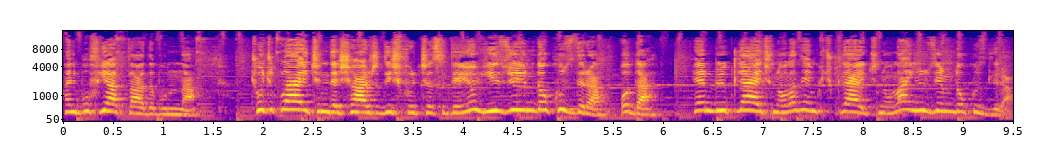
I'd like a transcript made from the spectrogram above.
hani bu fiyatlarda bunlar. Çocuklar için de şarjlı diş fırçası diyor 129 lira o da. Hem büyükler için olan hem küçükler için olan 129 lira.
